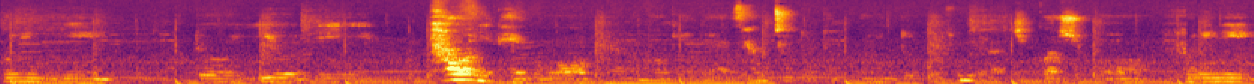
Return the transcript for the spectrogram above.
본인이 또 이혼이 파혼이 되고 그러면 거기에 대한 상처도 또 본인도 또 힘들어질 것이고 본인이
